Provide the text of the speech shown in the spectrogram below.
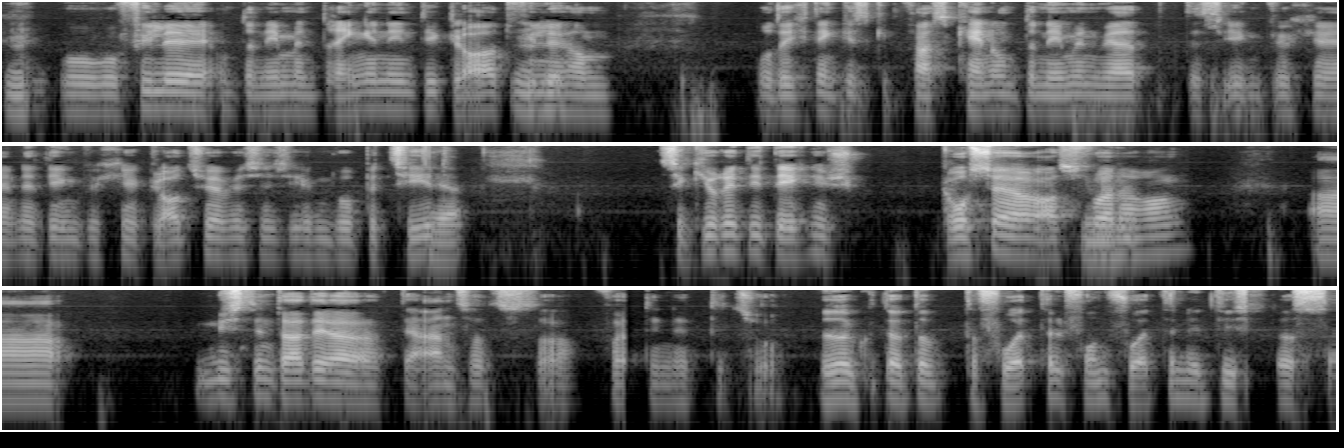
mhm. wo, wo, viele Unternehmen drängen in die Cloud, viele mhm. haben, oder ich denke, es gibt fast kein Unternehmen mehr, das irgendwelche, nicht irgendwelche Cloud-Services irgendwo bezieht. Ja. Security-technisch große Herausforderung. Mhm. Äh, wie ist denn da der, der Ansatz der Fortinet dazu? Also der, der, der, Vorteil von Fortinet ist, dass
